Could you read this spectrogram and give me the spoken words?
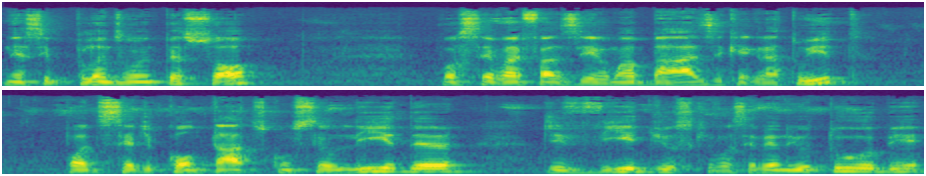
nesse plano de desenvolvimento pessoal, você vai fazer uma base que é gratuita, pode ser de contatos com seu líder, de vídeos que você vê no YouTube,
